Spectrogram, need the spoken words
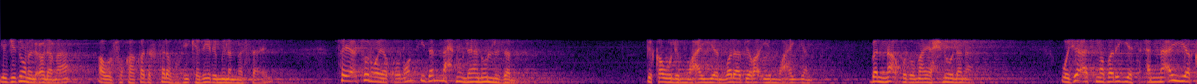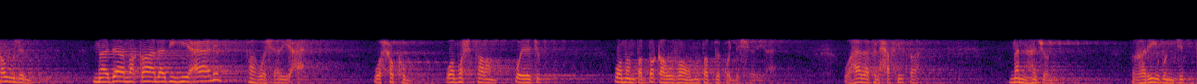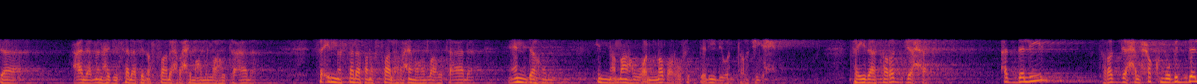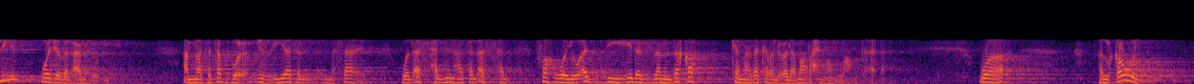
يجدون العلماء أو الفقهاء قد اختلفوا في كثير من المسائل فيأتون ويقولون إذا نحن لا نلزم بقول معين ولا برأي معين بل نأخذ ما يحلو لنا. وجاءت نظرية أن أي قول ما دام قال به عالم فهو شريعة وحكم ومحترم ويجب ومن طبقه فهو مطبق للشريعة. وهذا في الحقيقة منهج غريب جدا على منهج سلفنا الصالح رحمهم الله تعالى. فإن سلفنا الصالح رحمه الله تعالى عندهم إنما هو النظر في الدليل والترجيح. فإذا ترجح الدليل ترجح الحكم بالدليل وجب العمل به. أما تتبع جزئيات المسائل والأسهل منها فالأسهل فهو يؤدي إلى الزندقة كما ذكر العلماء رحمهم الله تعالى. والقول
